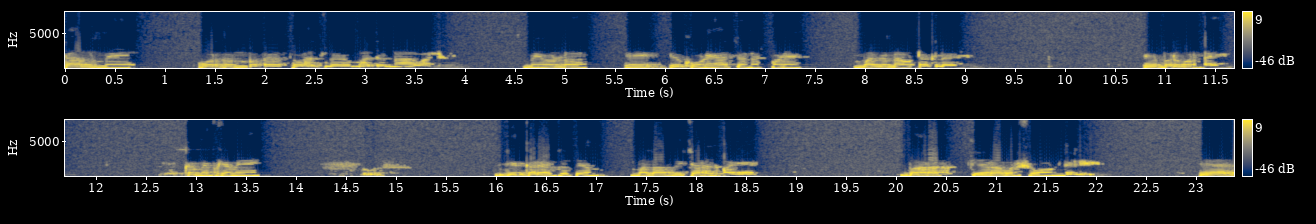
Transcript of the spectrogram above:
काल मी वर्धनपत्रात वाचलं माझं नाव आलं. मी म्हणलं हे हे कोणी अचानकपणे माझं नाव टाकलंय? हे बरोबर नाही. कमीत कमी जे करायचं ते मला विचारायला पाहिजे. बारा तेरा वर्ष होऊन गेली. या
